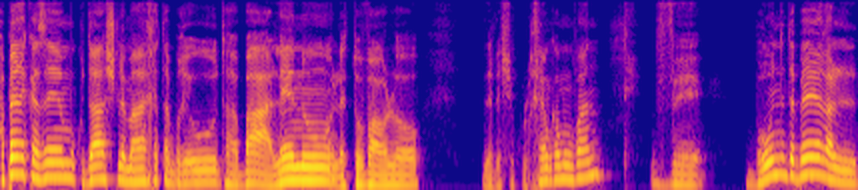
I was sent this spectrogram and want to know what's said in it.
הפרק הזה מוקדש למערכת הבריאות הבאה עלינו, לטובה או לא, זה לשיקולכם כמובן, ובואו נדבר על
